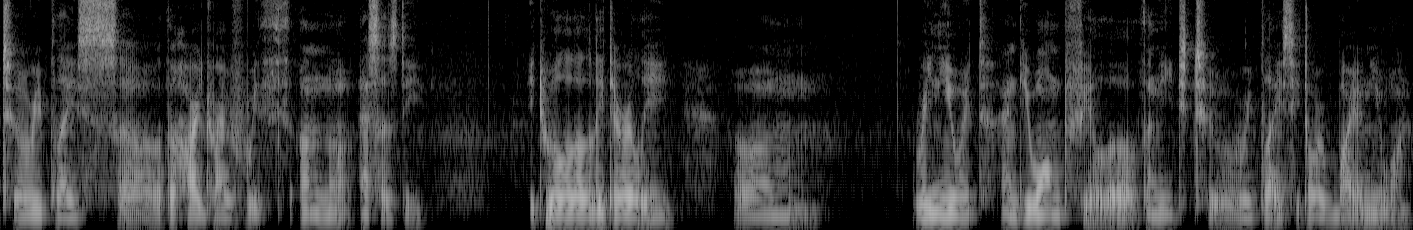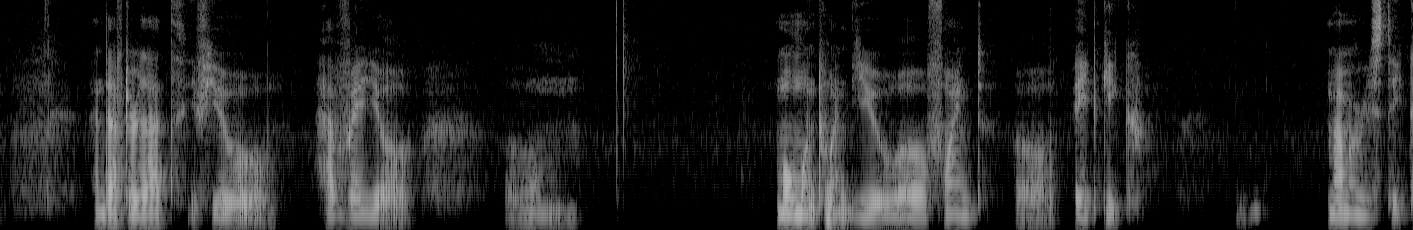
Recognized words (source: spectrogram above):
to replace uh, the hard drive with an uh, SSD. It will literally um, renew it and you won't feel the need to replace it or buy a new one. And after that, if you have a um, moment when you uh, find uh, 8 gig memory stick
